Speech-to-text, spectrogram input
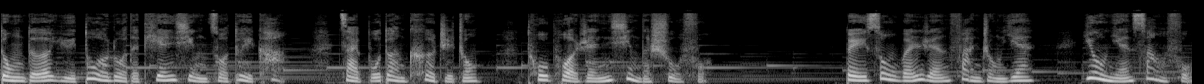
懂得与堕落的天性做对抗，在不断克制中突破人性的束缚。北宋文人范仲淹幼年丧父，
